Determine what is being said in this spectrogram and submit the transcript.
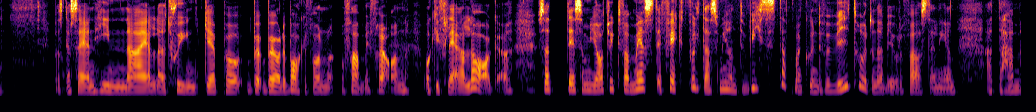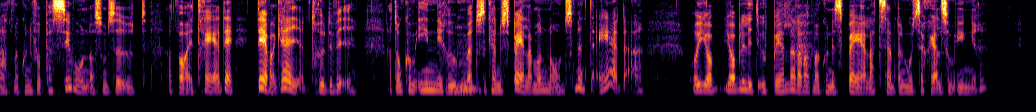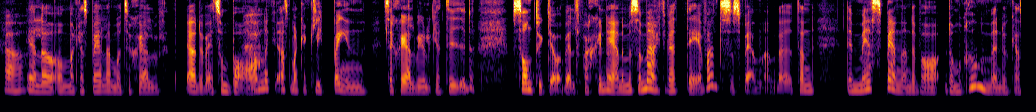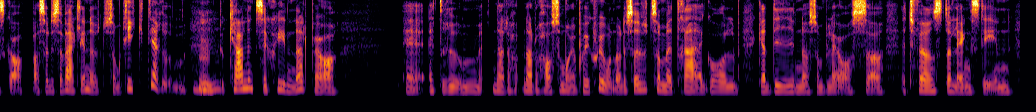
vad ska säga, en hinna eller ett skynke på, både bakifrån och framifrån och i flera lager. Så att det som jag tyckte var mest effektfullt där, som jag inte visste att man kunde, för vi trodde när vi gjorde föreställningen att det här med att man kunde få personer som ser ut att vara i 3D, det var grejen, trodde vi. Att de kom in i rummet och så kan du spela med någon som inte är där. Och jag, jag blev lite uppeldad av att man kunde spela till exempel mot sig själv som yngre. Ja. Eller om man kan spela mot sig själv ja, du vet, som barn. Alltså man kan klippa in sig själv i olika tid. Sånt tyckte jag var väldigt fascinerande. Men så märkte vi att det var inte så spännande. Utan det mest spännande var de rummen du kan skapa. Så det ser verkligen ut som riktiga rum. Du kan inte se skillnad på eh, ett rum när du, när du har så många projektioner. Det ser ut som ett trägolv, gardiner som blåser, ett fönster längst in.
